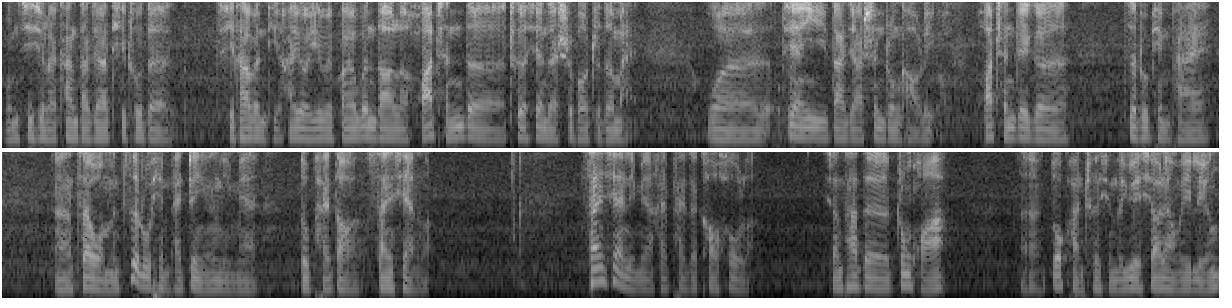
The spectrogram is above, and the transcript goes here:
我们继续来看大家提出的。其他问题，还有一位朋友问到了华晨的车现在是否值得买？我建议大家慎重考虑。华晨这个自主品牌，嗯，在我们自主品牌阵营里面都排到三线了，三线里面还排在靠后了。像它的中华，呃，多款车型的月销量为零。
